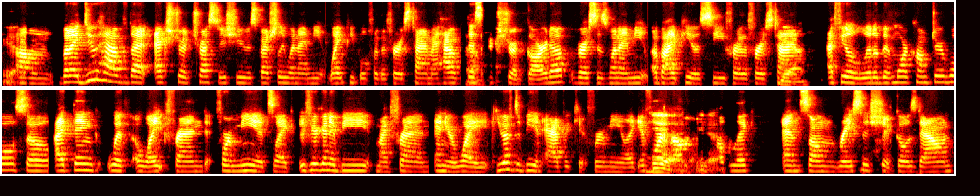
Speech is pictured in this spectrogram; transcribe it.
Yeah. um but i do have that extra trust issue especially when i meet white people for the first time i have this extra guard up versus when i meet a bipoc for the first time Yeah. I feel a little bit more comfortable. So I think with a white friend, for me, it's like if you're gonna be my friend and you're white, you have to be an advocate for me. Like if we're Yeah, out in yeah. public and some racist shit goes down,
